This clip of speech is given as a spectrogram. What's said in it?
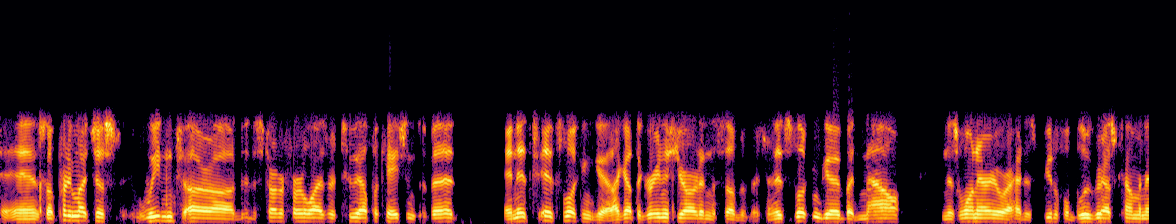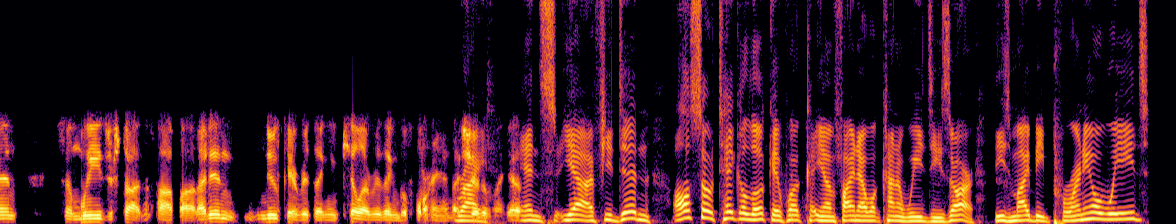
and so pretty much just weeding uh, did the starter fertilizer, two applications of it, and it's it's looking good. I got the greenest yard in the subdivision. It's looking good, but now in this one area where I had this beautiful bluegrass coming in, some weeds are starting to pop out. I didn't nuke everything and kill everything beforehand. I right. should have, I guess. And yeah, if you didn't, also take a look at what you know, find out what kind of weeds these are. These might be perennial weeds.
